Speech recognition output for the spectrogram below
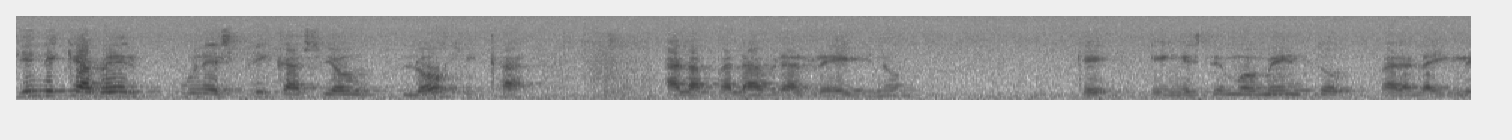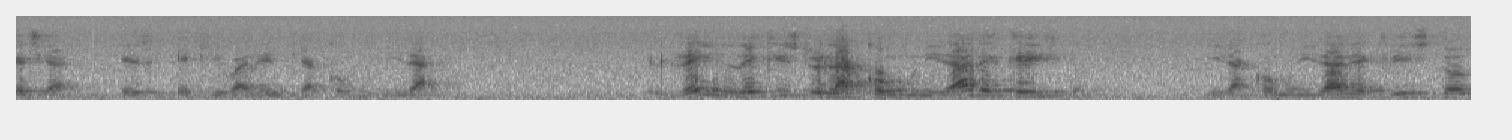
tiene que haber una explicación lógica a la palabra reino, que en este momento para la iglesia es equivalente a comunidad. El reino de Cristo es la comunidad de Cristo y la comunidad de Cristo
